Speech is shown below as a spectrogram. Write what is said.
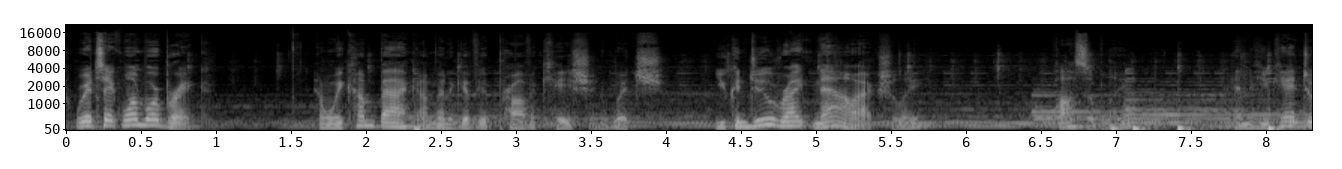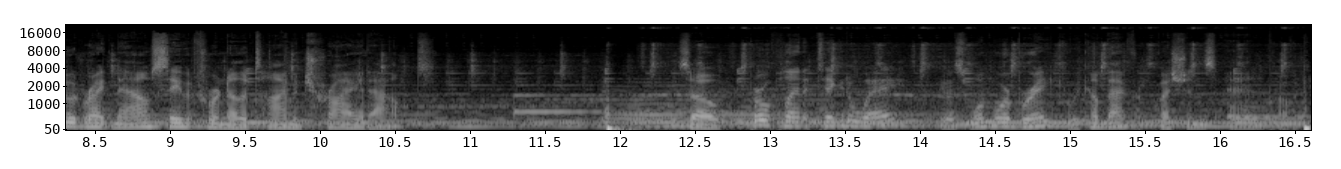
We're going to take one more break. And when we come back, I'm going to give you a provocation, which you can do right now, actually. Possibly. And if you can't do it right now, save it for another time and try it out. So, Purple Planet, take it away. Give us one more break, we come back for questions and provocations.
